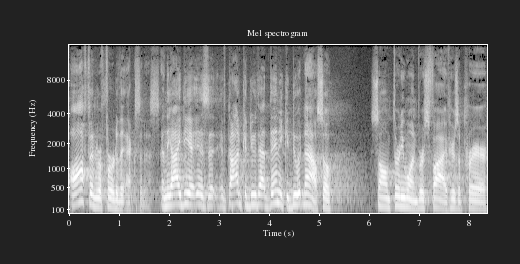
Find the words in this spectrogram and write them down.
often refer to the Exodus. And the idea is that if God could do that then, he could do it now. So, Psalm 31, verse 5, here's a prayer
